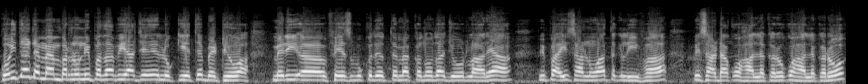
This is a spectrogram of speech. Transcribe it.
ਕੋਈ ਤੁਹਾਡੇ ਮੈਂਬਰ ਨੂੰ ਨਹੀਂ ਪਤਾ ਵੀ ਅੱਜ ਇਹ ਲੋਕੀ ਇੱਥੇ ਬੈਠੇ ਹੋ ਆ? ਮੇਰੀ ਫੇਸਬੁੱਕ ਦੇ ਉੱਤੇ ਮੈਂ ਕਦੋਂ ਦਾ ਜ਼ੋਰ ਲਾ ਰਿਹਾ ਵੀ ਭਾਈ ਸਾਨੂੰ ਆ ਤਕਲੀਫ ਆ ਵੀ ਸਾਡਾ ਕੋਈ ਹੱਲ ਕਰੋ ਕੋਈ ਹੱਲ ਕਰੋ।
